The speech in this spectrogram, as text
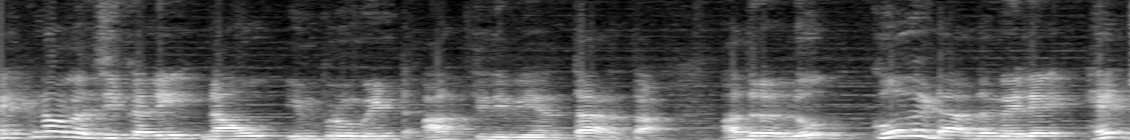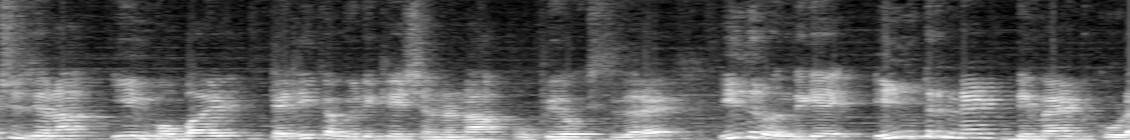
ಟೆಕ್ನಾಲಜಿಕಲಿ ನಾವು ಇಂಪ್ರೂವ್ಮೆಂಟ್ ಆಗ್ತಿದೀವಿ ಅಂತ ಅರ್ಥ. ಅದರಲ್ಲೂ ಕೋವಿಡ್ ಆದ ಮೇಲೆ ಹೆಚ್ಚು ಜನ ಈ ಮೊಬೈಲ್ ಟೆಲಿಕಮ್ಯುನಿಕೇಶನ್ ಅನ್ನ ಉಪಯೋಗಿಸಿದರೆ ಇದರೊಂದಿಗೆ ಇಂಟರ್ನೆಟ್ ಡಿಮ್ಯಾಂಡ್ ಕೂಡ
